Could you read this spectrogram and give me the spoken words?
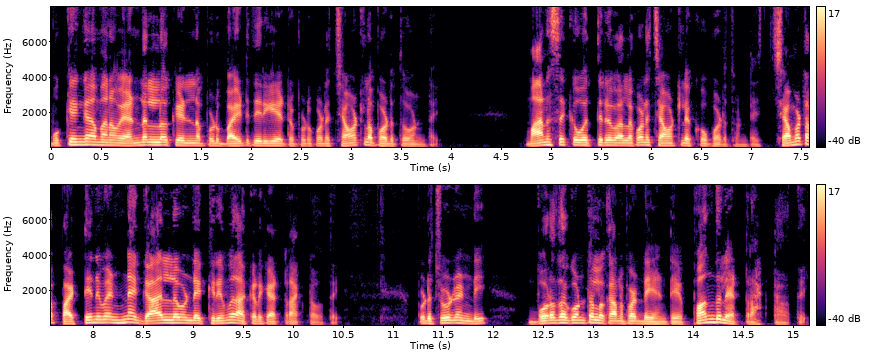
ముఖ్యంగా మనం ఎండల్లోకి వెళ్ళినప్పుడు బయట తిరిగేటప్పుడు కూడా చెమటలు పడుతూ ఉంటాయి. మానసిక ఒత్తిడి వల్ల కూడా చెమటలు ఎక్కువ పడుతుంటాయి. చెమట పట్టిన వెంటనే గాలిలో ఉండే క్రిములు అక్కడికి అట్రాక్ట్ అవుతాయి. ఇప్పుడు చూడండి బురద గుంటలు కనపడ్డాయి అంటే పందులు అట్రాక్ట్ అవుతాయి.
